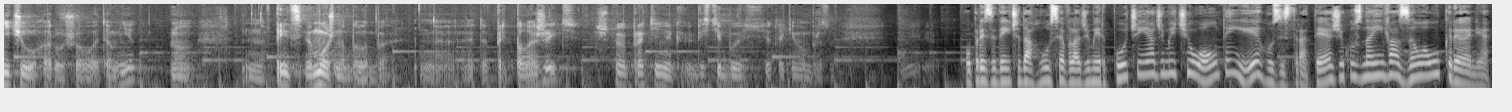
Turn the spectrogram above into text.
Ничего хорошего в этом нет, но в принципе можно было бы это предположить, что противник вести будет все таким образом. O presidente da Rússia, Vladimir Putin, admitiu ontem erros estratégicos na invasão à Ucrânia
